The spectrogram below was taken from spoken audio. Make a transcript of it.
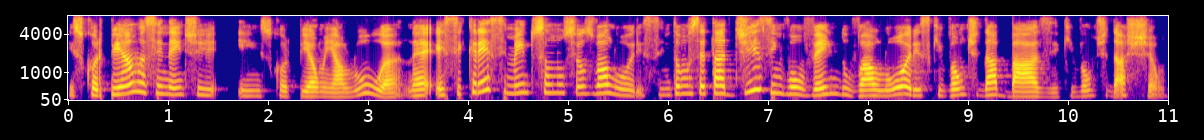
Escorpião, ascendente em Escorpião e a Lua, né, esse crescimento são nos seus valores. Então você está desenvolvendo valores que vão te dar base, que vão te dar chão.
